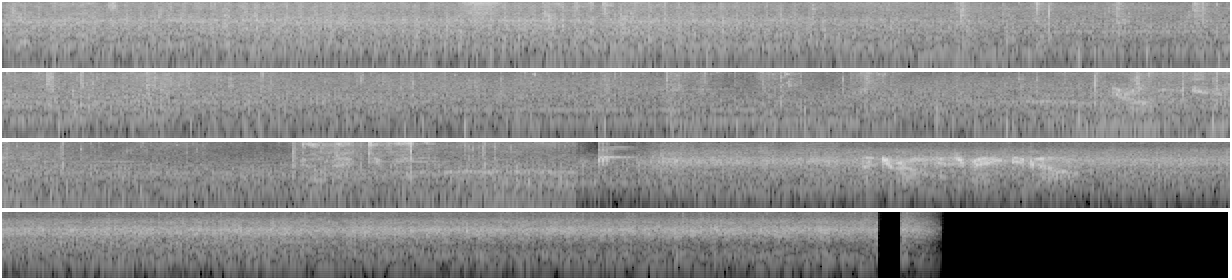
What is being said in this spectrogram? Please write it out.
your hands in the game. Drone activated. The drone is ready to go.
